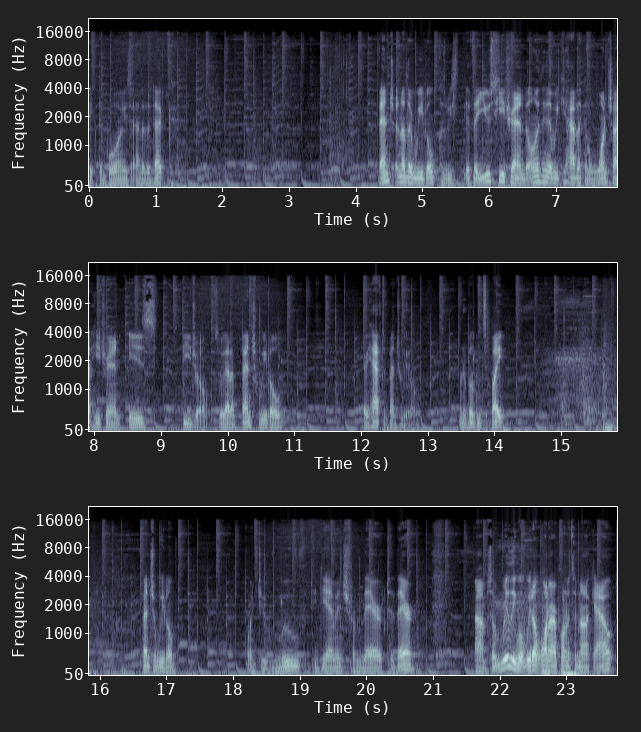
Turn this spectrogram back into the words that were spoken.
Take the boys out of the deck. Bench another Weedle, because we if they use Heatran, the only thing that we can have that can one-shot Heatran is So we got a bench Weedle. We have to bench Weedle. I'm gonna Building Spite. Bench a Weedle. Going to move the damage from there to there. Um, so really what we don't want our opponent to knock out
